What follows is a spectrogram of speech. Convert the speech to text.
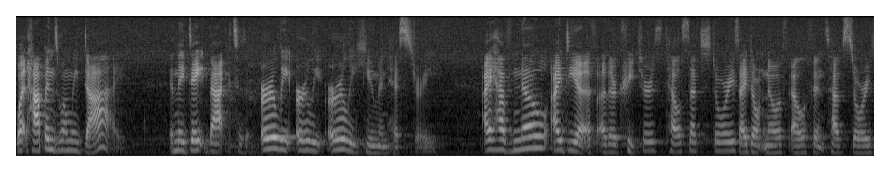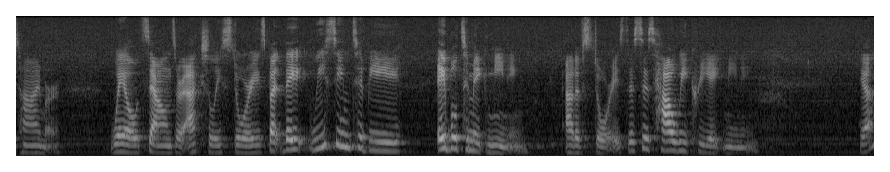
what happens when we die. And they date back to early, early, early human history. I have no idea if other creatures tell such stories. I don't know if elephants have story time or whale sounds are actually stories, but they, we seem to be able to make meaning out of stories. This is how we create meaning. Yeah?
